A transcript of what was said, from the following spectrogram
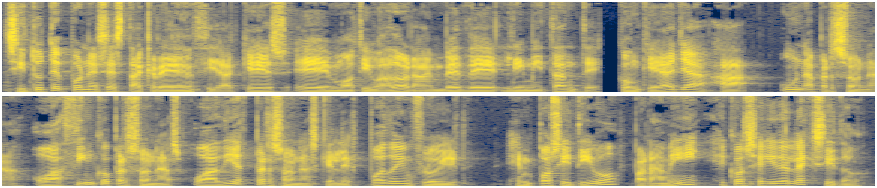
si tú te pones esta creencia que es eh, motivadora en vez de limitante, con que haya a una persona o a cinco personas o a diez personas que les puedo influir en positivo, para mí he conseguido el éxito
